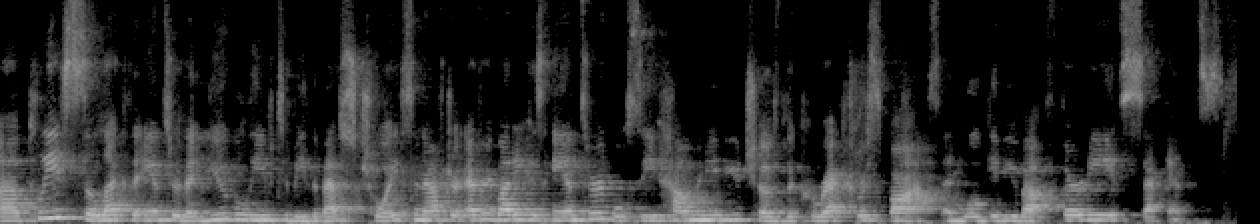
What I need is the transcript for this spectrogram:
Uh, please select the answer that you believe to be the best choice. And after everybody has answered, we'll see how many of you chose the correct response and we'll give you about 30 seconds.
